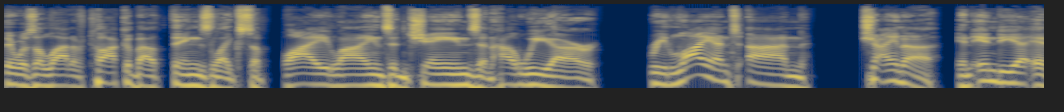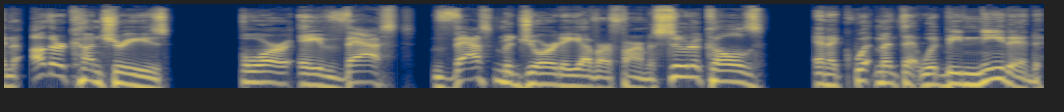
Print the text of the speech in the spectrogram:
There was a lot of talk about things like supply lines and chains and how we are reliant on China and India and other countries for a vast, vast majority of our pharmaceuticals and equipment that would be needed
